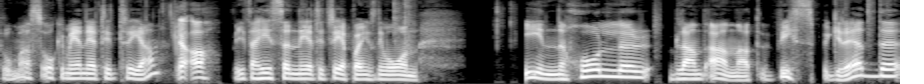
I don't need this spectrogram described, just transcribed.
Thomas åker med ner till trean. ja, Vi tar hissen ner till trepoängsnivån. Innehåller bland annat vispgrädde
